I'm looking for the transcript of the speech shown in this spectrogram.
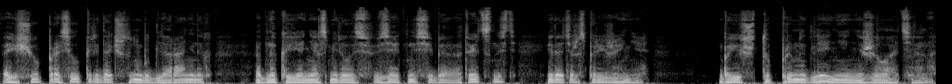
А еще просил передать что-нибудь для раненых, однако я не осмелилась взять на себя ответственность и дать распоряжение. Боюсь, что промедление нежелательно.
